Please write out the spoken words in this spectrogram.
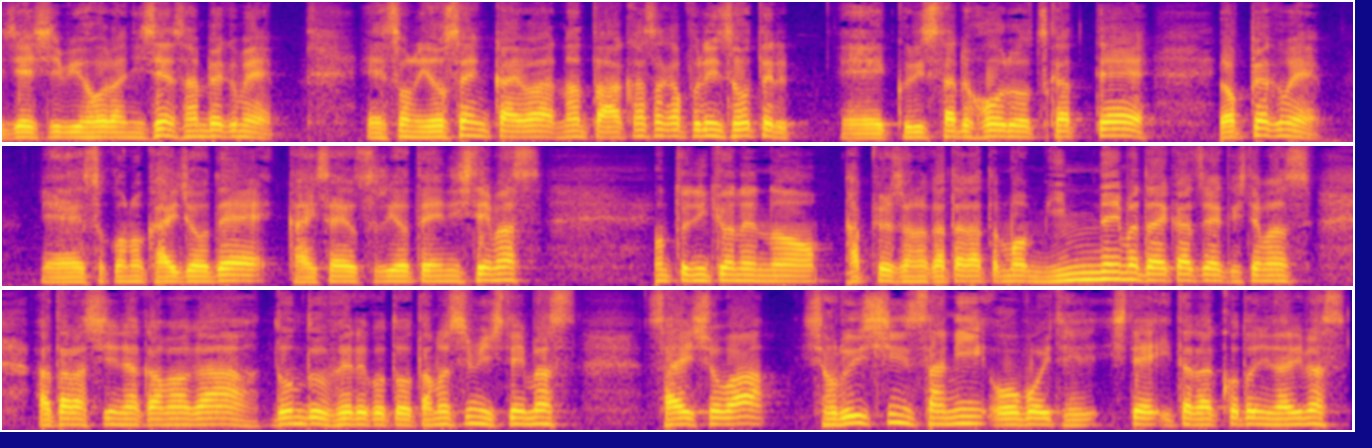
JCB ホールは2300名、えーその予選会はなんと赤坂プリンスホテル、えークリスタルホールを使って600名、えーそこの会場で開催をする予定にしています。本当に去年の発表者の方々もみんな今大活躍してます。新しい仲間がどんどん増えることを楽しみにしています。最初は書類審査に応募していただくことになります。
